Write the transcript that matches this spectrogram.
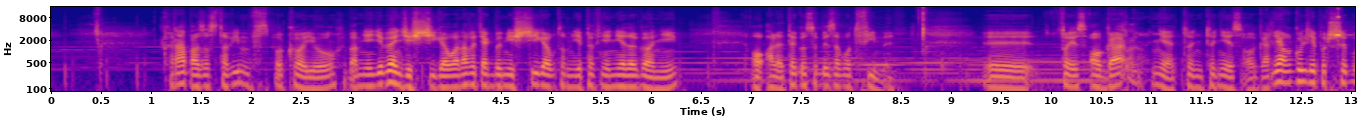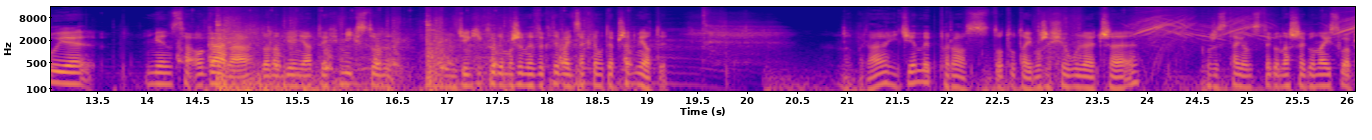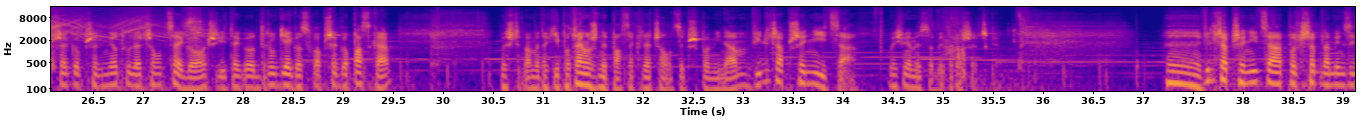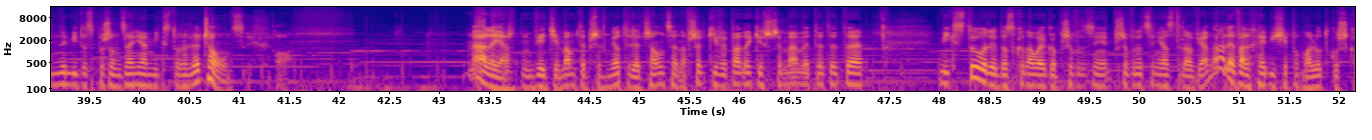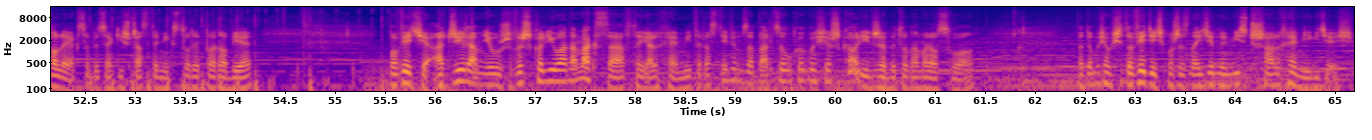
Kraba zostawimy w spokoju. Chyba mnie nie będzie ścigał, a nawet jakby mnie ścigał, to mnie pewnie nie dogoni. O, ale tego sobie załatwimy. Yy, to jest ogar? Nie, to, to nie jest ogar. Ja ogólnie potrzebuję mięsa ogara do robienia tych mikstur, dzięki którym możemy wykrywać zaklęte przedmioty. Dobra, idziemy prosto. Tutaj może się uleczę, korzystając z tego naszego najsłabszego przedmiotu leczącego, czyli tego drugiego słabszego paska. Bo jeszcze mamy taki potężny pasek leczący, przypominam. Wilcza pszenica. Weźmiemy sobie troszeczkę. Yy, wilcza pszenica potrzebna m.in. do sporządzania mikstur leczących. O, no ale ja, wiecie, mam te przedmioty leczące, na wszelki wypadek jeszcze mamy te, te, te mikstury doskonałego przywrócenia, przywrócenia zdrowia, no ale w alchemii się pomalutku szkole, jak sobie za jakiś czas te mikstury porobię. Bo wiecie, Agila mnie już wyszkoliła na maksa w tej alchemii, teraz nie wiem za bardzo u kogo się szkolić, żeby to nam rosło. Będę musiał się dowiedzieć, może znajdziemy mistrza alchemii gdzieś.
